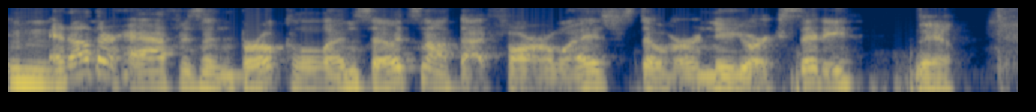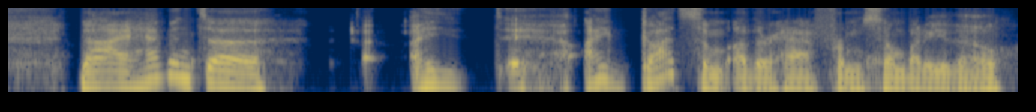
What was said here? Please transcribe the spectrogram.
Mhm. And other half is in Brooklyn, so it's not that far away. It's just over in New York City. Yeah. Now I haven't. Uh, I I got some other half from somebody though.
